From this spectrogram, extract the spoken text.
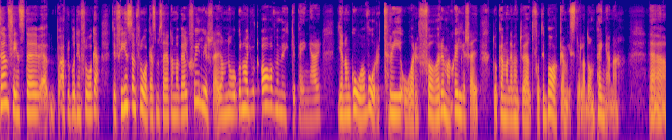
Sen finns det, apropå din fråga, det finns en fråga som säger att när man väl skiljer sig, om någon har gjort av med mycket pengar genom gåvor tre år före man skiljer sig, då kan man eventuellt få tillbaka en viss del av de pengarna. Eh,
